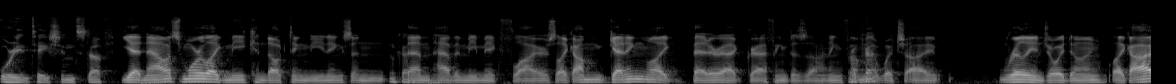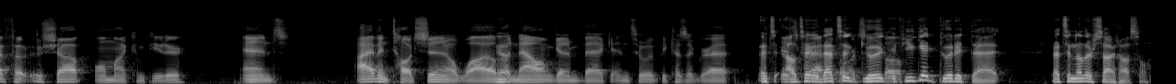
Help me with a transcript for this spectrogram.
orientation stuff. Yeah, now it's more like me conducting meetings and Okay. them having me make flyers. Like I'm getting like better at graphic designing from Okay. it, which I really enjoy doing. Like I have Photoshop on my computer and I haven't touched it in a while, Yeah. but now I'm getting back into it because of gra- It's, I'll tell you, that's a good. If you get good at that, that's another side hustle.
